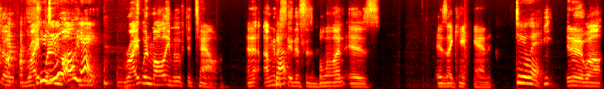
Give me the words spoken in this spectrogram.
So right You when do? Oh, Molly yay. moved, right when Molly moved to town, and I'm gonna Yep. say this as blunt as as I can. Do it. He, you know, well,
